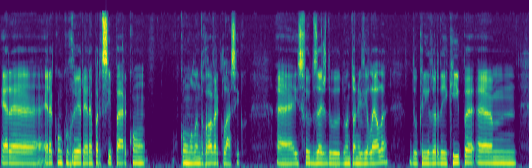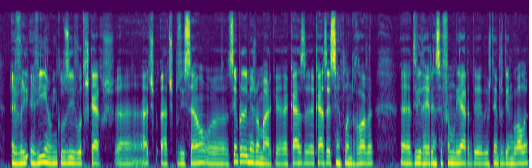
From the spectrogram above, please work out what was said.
era, era concorrer, era participar com, com o Land Rover clássico. Uh, isso foi o desejo do, do António Vilela, do criador da equipa. Um, haviam inclusive outros carros uh, à, disposição, uh, sempre da mesma marca. A casa, a casa é sempre Land Rover, uh, devido à herança familiar de, dos tempos de Angola.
